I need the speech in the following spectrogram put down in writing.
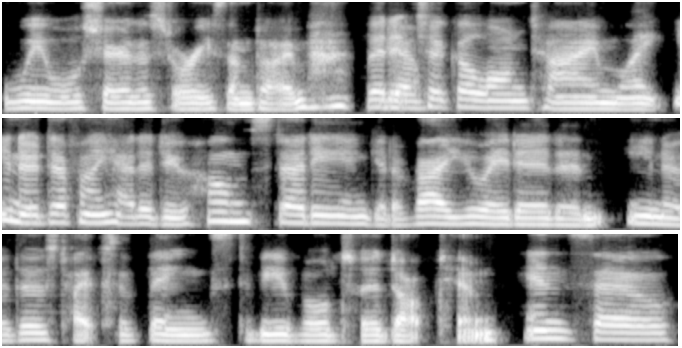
We will share the story sometime, but Yeah. it took a long time. Like, you know, definitely had to do home study and get evaluated and, you know, those types of things to be able to adopt him. And so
